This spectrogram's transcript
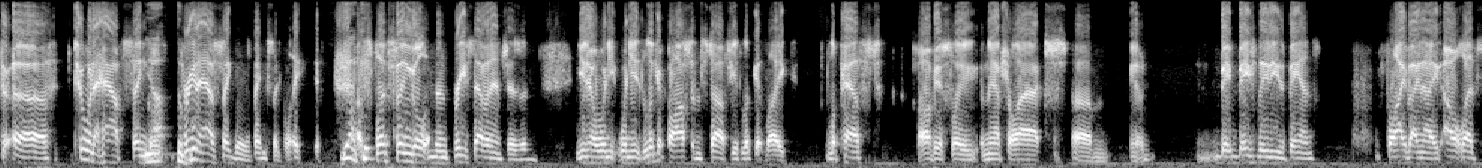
th- uh, two and a half singles, Yeah, three and a half singles, basically Yeah, a split single and then three seven inches. And you know, when you when you look at Boston stuff, you'd look at like La Peste, obviously Natural Acts. Um, you know, ba- basically these bands, fly by night outlets,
